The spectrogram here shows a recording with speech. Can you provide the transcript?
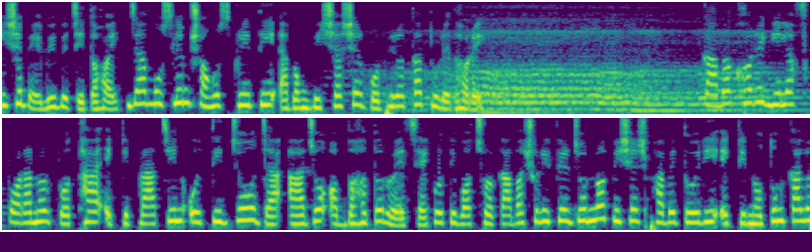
হিসেবে বিবেচিত হয়, যা মুসলিম সংস্কৃতি এবং বিশ্বাসের গভীরতা তুলে ধরে। কাবা ঘরে গিলাফ পরানোর প্রথা একটি প্রাচীন ঐতিহ্য যা আজও অব্যাহত রয়েছে। প্রতি বছর কাবা শরীফের জন্য বিশেষভাবে তৈরি একটি নতুন কালো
